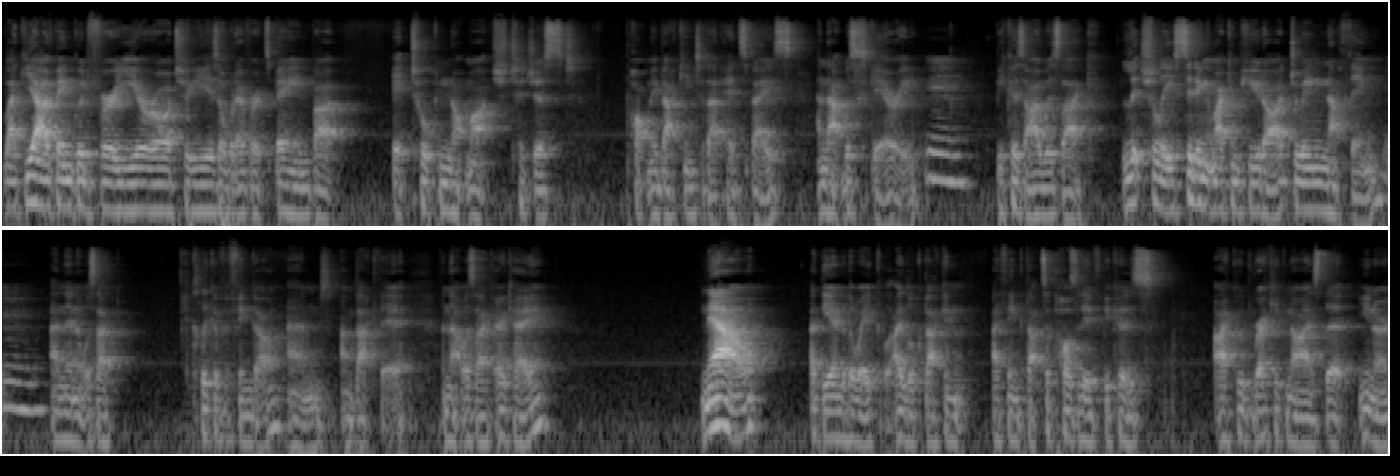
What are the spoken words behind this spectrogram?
like yeah i've been good for a year or two years or whatever it's been but it took not much to just pop me back into that headspace and that was scary Mm. because i was like literally sitting at my computer doing nothing Mm. and then it was like click of a finger and i'm back there. And that was like okay. Now at the end of the week i look back and i think that's a positive because i could recognize that you know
